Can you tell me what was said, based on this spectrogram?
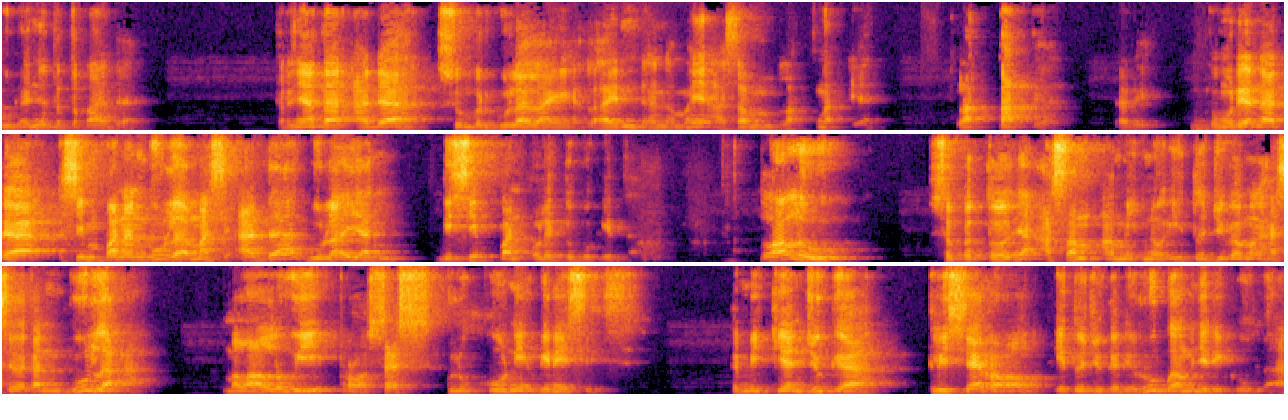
gulanya tetap ada. Ternyata ada sumber gula lain, lain dan namanya asam laknat ya. Laktat ya. Dari. Kemudian ada simpanan gula, masih ada gula yang disimpan oleh tubuh kita. Lalu sebetulnya asam amino itu juga menghasilkan gula melalui proses gluconeogenesis. Demikian juga gliserol itu juga dirubah menjadi gula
